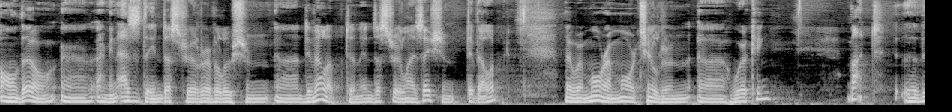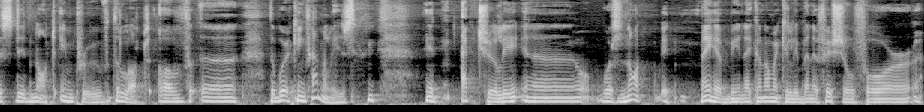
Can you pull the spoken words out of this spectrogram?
although, uh, I mean, as the Industrial Revolution uh, developed and industrialization developed, there were more and more children working, but this did not improve the lot of the working families. it actually uh, was not, it may have been economically beneficial for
